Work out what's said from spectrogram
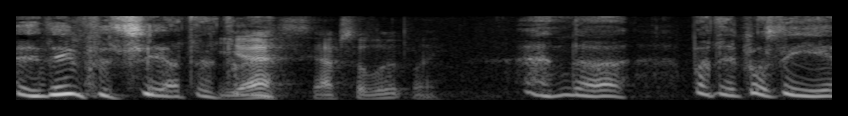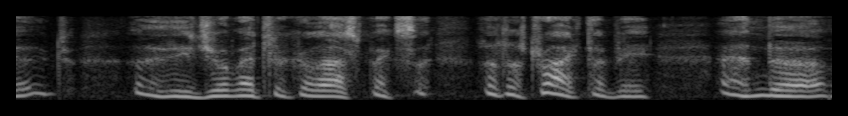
in infancy at the time. Yes, absolutely. And uh, but it was the uh, the geometrical aspects that attracted me, and uh,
